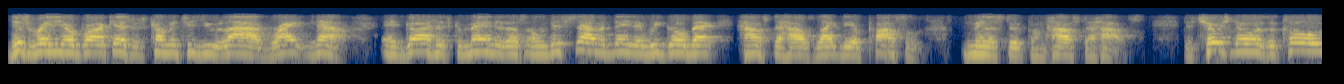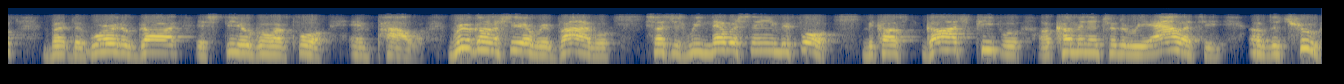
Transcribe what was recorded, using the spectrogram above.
This radio broadcast is coming to you live right now. And God has commanded us on this Sabbath day that we go back house to house like the apostles. ministered from house to house. The church doors are closed, but the word of God is still going forth in power. We're going to see a revival such as we never seen before because God's people are coming into the reality of the truth.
